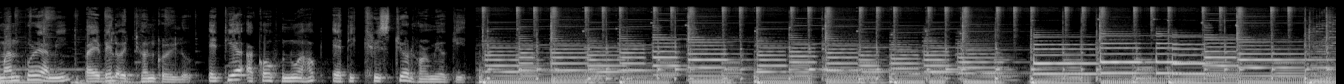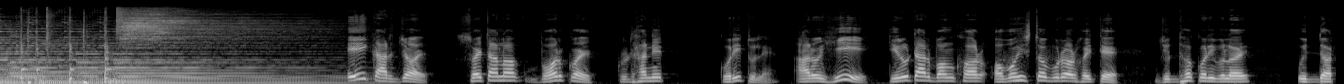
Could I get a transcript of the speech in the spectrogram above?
ইমানপৰে আমি বাইবেল অধ্যয়ন কৰিলোঁ এতিয়া আকৌ শুনো আহক এটি খ্ৰীষ্টীয় ধৰ্মীয় গীত। এই কাৰ্যই ছয়তানক বৰকৈ ক্ৰোধান্বিত কৰি তোলে আৰু সি তিৰোতাৰ বংশৰ অৱশিষ্টবোৰৰ সৈতে যুদ্ধ কৰিবলৈ উদ্যত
